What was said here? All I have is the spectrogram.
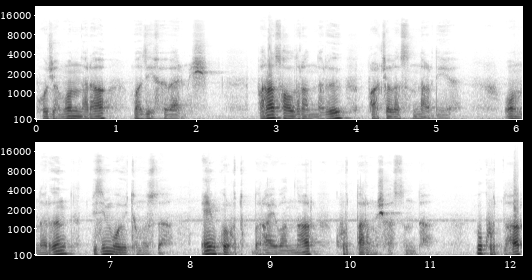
hocam onlara vazife vermiş. Bana saldıranları parçalasınlar diye. Onların bizim boyutumuzda en korktukları hayvanlar kurtlarmış aslında. Bu kurtlar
